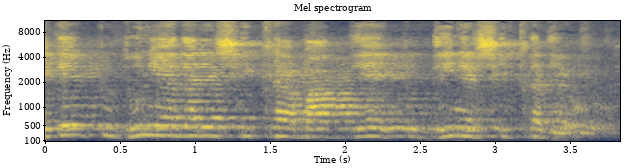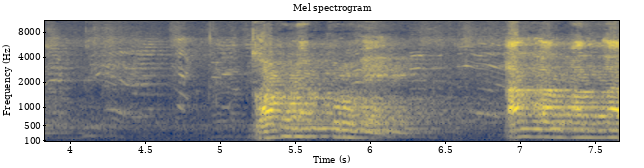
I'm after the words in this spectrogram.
একে একটু দুনিয়াদারির শিক্ষা বাদ দিয়ে একটু দিনের শিক্ষা দিও। ঘটনাক্রমে আল্লাহর বান্দা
